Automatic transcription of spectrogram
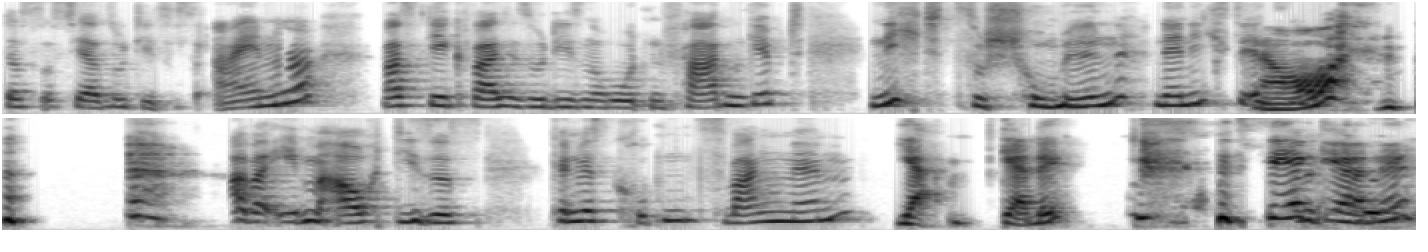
Das ist ja so dieses eine, was dir quasi so diesen roten Faden gibt. Nicht zu schummeln, nenne ich es jetzt. Genau. Aber eben auch dieses, können wir es Gruppenzwang nennen? Ja, gerne. Sehr gerne.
